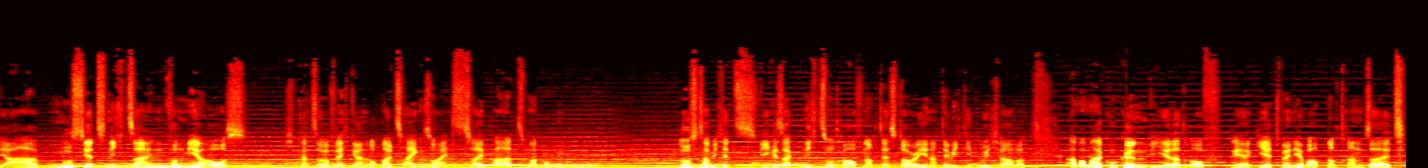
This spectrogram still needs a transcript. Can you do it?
ja, muss jetzt nicht sein von mir aus. Ich kann es aber vielleicht gerne nochmal zeigen, so eins, zwei Parts, mal gucken. Lust habe ich jetzt, wie gesagt, nicht so drauf nach der Story, nachdem ich die durch habe. Aber mal gucken, wie ihr darauf reagiert, wenn ihr überhaupt noch dran seid.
